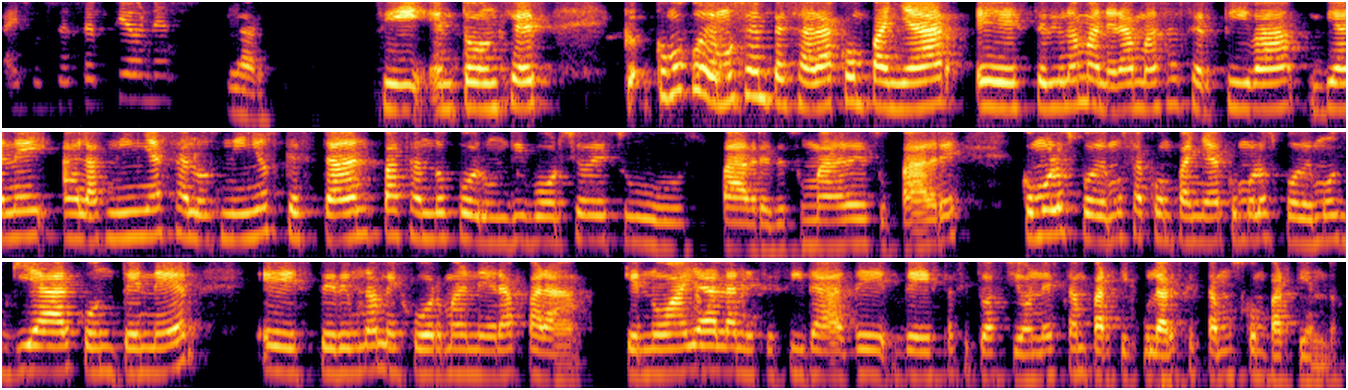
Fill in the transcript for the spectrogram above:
Hay sus excepciones. Claro. Sí, entonces, ¿cómo podemos empezar a acompañar este, de una manera más asertiva, Vianey, a las niñas, a los niños que están pasando por un divorcio de sus padres, de su madre, de su padre? ¿Cómo los podemos acompañar? ¿Cómo los podemos guiar, contener este, de una mejor manera para, que no haya la necesidad de, estas situaciones tan particulares que estamos compartiendo.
